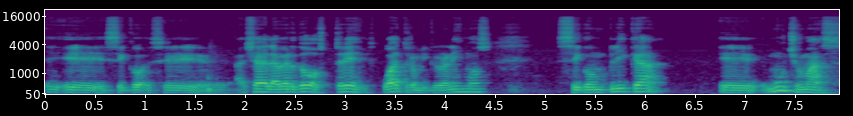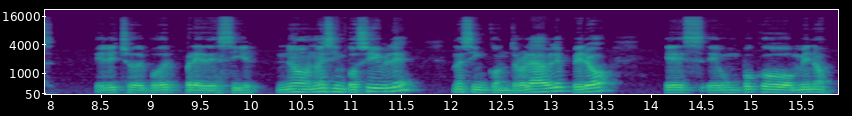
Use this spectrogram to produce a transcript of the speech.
eh, eh, allá al haber dos, tres, cuatro microorganismos, se complica mucho más el hecho de poder predecir. No, no es imposible, no es incontrolable, pero es un poco menos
